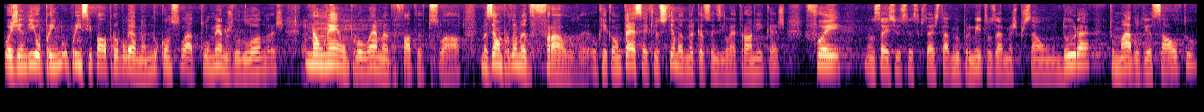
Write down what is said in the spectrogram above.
Hoje em dia, o, o, principal problema no consulado, pelo menos do de Londres, não é um problema de falta de pessoal, mas é um problema de fraude. O que acontece é que o sistema de marcações eletrónicas foi não sei se o Sr. Secretário de Estado me permite usar uma expressão dura, tomado de assalto,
